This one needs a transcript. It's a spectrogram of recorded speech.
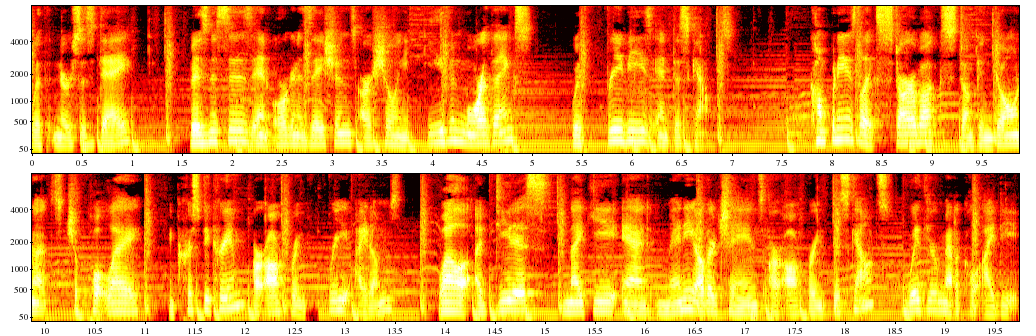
with Nurses Day, businesses and organizations are showing even more thanks with freebies and discounts. Companies like Starbucks, Dunkin' Donuts, Chipotle, and Krispy Kreme are offering free items, while Adidas, Nike, and many other chains are offering discounts with your medical ID.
